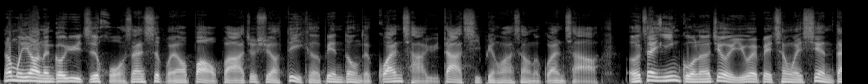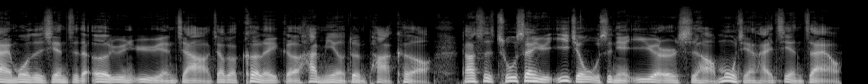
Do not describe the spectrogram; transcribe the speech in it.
那么要能够预知火山是否要爆发，就需要地壳变动的观察与大气变化上的观察。而在英国呢，就有一位被称为现代末日先知的厄运预言家啊，叫做克雷格汉米尔顿帕克哦。他是出生于一九五四年一月二十四号，目前还健在哦。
